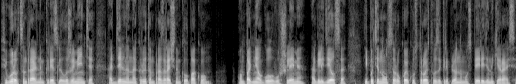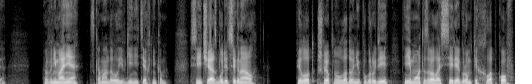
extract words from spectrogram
Фигура в центральном кресле ложементе, отдельно накрытом прозрачным колпаком. Он поднял голову в шлеме, огляделся и потянулся рукой к устройству, закрепленному спереди на керасе. «Внимание!» — скомандовал Евгений техником. «Сейчас будет сигнал!» Пилот шлепнул ладонью по груди, и ему отозвалась серия громких хлопков.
